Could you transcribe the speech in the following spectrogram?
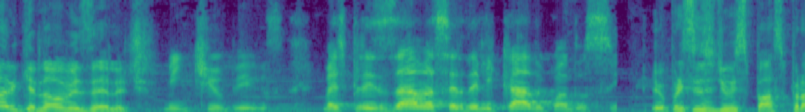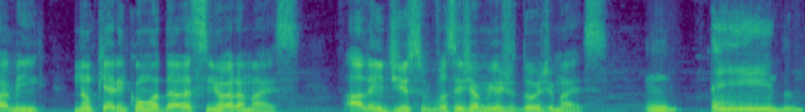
Claro que não, Miss Elliot. Mentiu Bigos. Mas precisava ser delicado com a docinha. Eu preciso de um espaço pra mim. Não quero incomodar a senhora mais. Além disso, você já me ajudou demais. Entendo.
